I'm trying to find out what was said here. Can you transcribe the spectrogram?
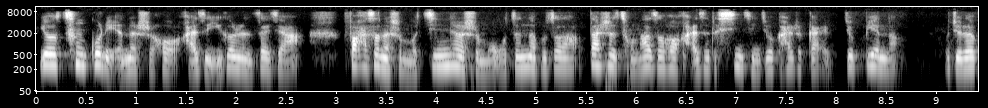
又趁过年的时候，孩子一个人在家，发生了什么，经历了什么，我真的不知道。但是从那之后，孩子的性情就开始改，就变了。我觉得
